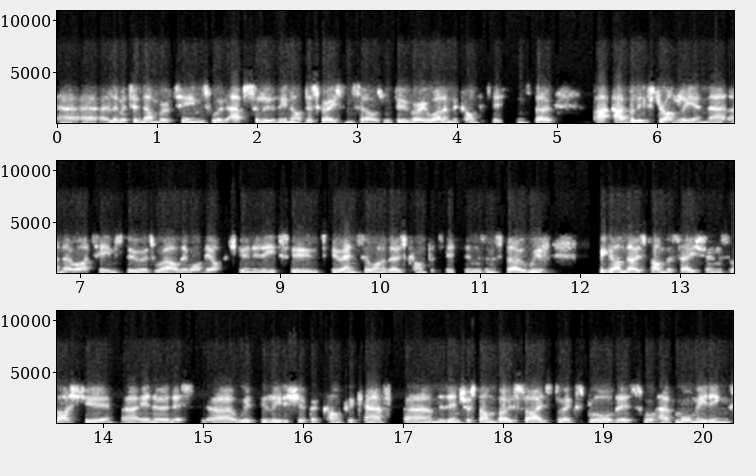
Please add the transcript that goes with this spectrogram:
a limited number of teams, would absolutely not disgrace themselves, would do very well in the competition. So I, I, believe strongly in that. I know our teams do as well. They want the opportunity to to enter one of those competitions, and so we've begun those conversations last year uh, in earnest uh, with the leadership at CONCACAF. Um, there's interest on both sides to explore this. We'll have more meetings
